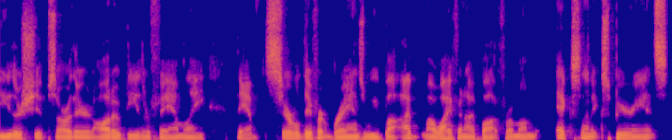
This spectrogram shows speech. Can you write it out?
dealerships are. They're an auto dealer family. They have several different brands. We bought, I, my wife and I bought from them. Excellent experience.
